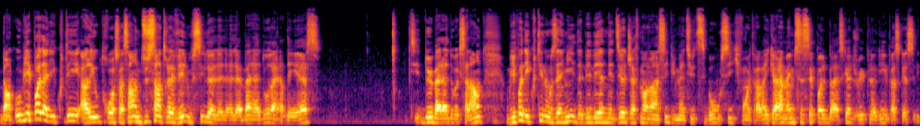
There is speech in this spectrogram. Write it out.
Donc, n'oubliez pas d'aller écouter Hollywood 360 du centre-ville aussi, le, le, balado de la RDS deux balados excellentes. N'oubliez pas d'écouter nos amis de BBN Media, Jeff Morancy puis Mathieu Thibault aussi, qui font un travail carré, même si c'est pas le basket, je vais plugger parce que c'est.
